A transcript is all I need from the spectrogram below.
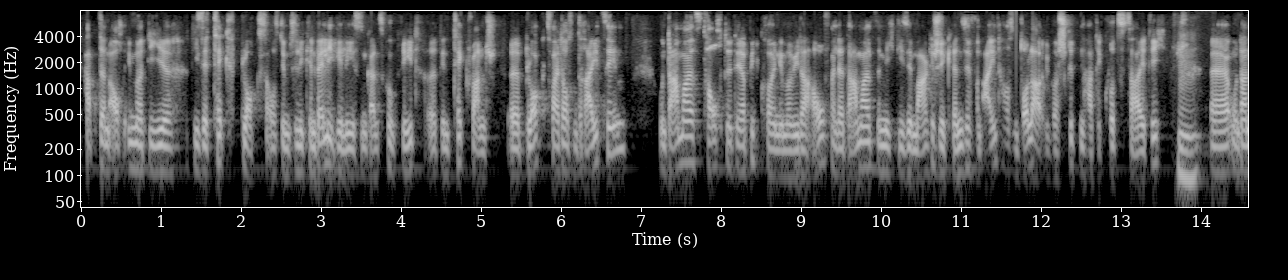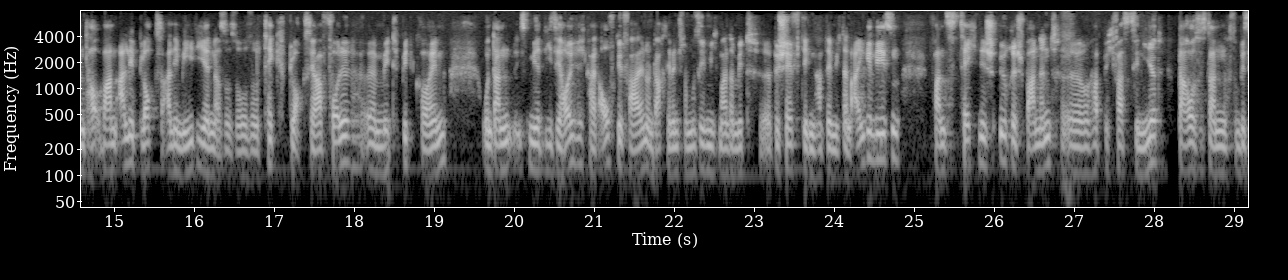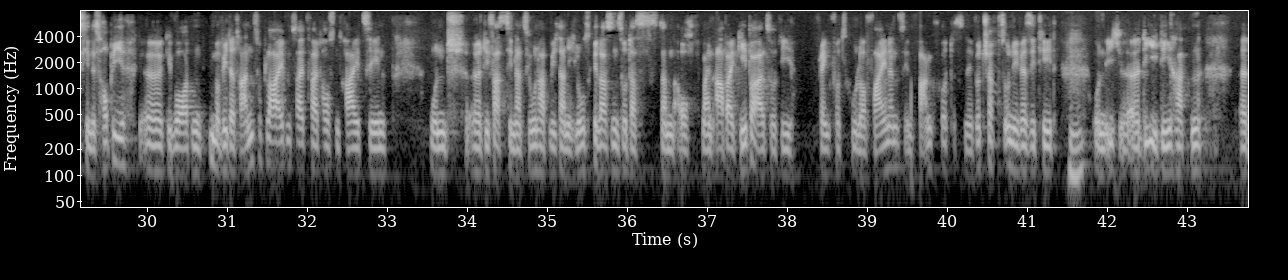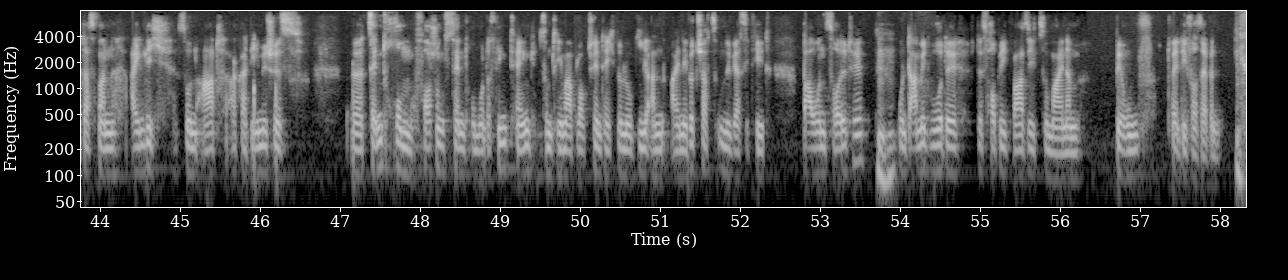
Habe dann auch immer die, diese Tech-Blogs aus dem Silicon Valley gelesen, ganz konkret äh, den TechCrunch-Blog äh, 2013. Und damals tauchte der Bitcoin immer wieder auf, weil er damals nämlich diese magische Grenze von 1000 Dollar überschritten hatte, kurzzeitig. Mhm. Äh, und dann waren alle Blogs, alle Medien, also so, so Tech-Blogs, ja, voll äh, mit Bitcoin. Und dann ist mir diese Häufigkeit aufgefallen und dachte, Mensch, da muss ich mich mal damit äh, beschäftigen. Hatte mich dann eingelesen, fand es technisch irre spannend, äh, hat mich fasziniert. Daraus ist dann so ein bisschen das Hobby äh, geworden, immer wieder dran zu bleiben seit 2013. Und äh, die Faszination hat mich da nicht losgelassen, sodass dann auch mein Arbeitgeber, also die Frankfurt School of Finance in Frankfurt, das ist eine Wirtschaftsuniversität, mhm. und ich äh, die Idee hatten, äh, dass man eigentlich so eine Art akademisches äh, Zentrum, Forschungszentrum oder Think Tank zum Thema Blockchain-Technologie an eine Wirtschaftsuniversität bauen sollte. Mhm. Und damit wurde das Hobby quasi zu meinem Beruf 24-7.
